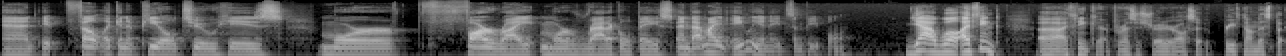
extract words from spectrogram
and it felt like an appeal to his more far right, more radical base, and that might alienate some people. Yeah, well, I think uh, I think uh, Professor Schroeder also briefed on this, but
